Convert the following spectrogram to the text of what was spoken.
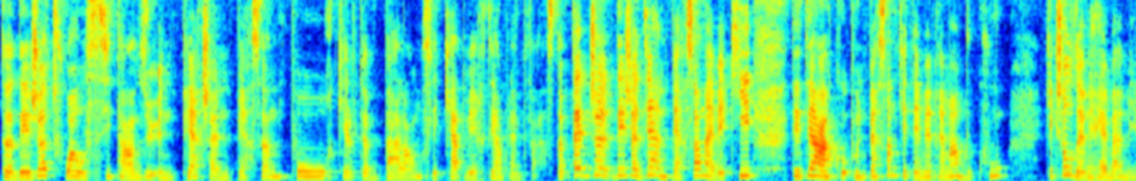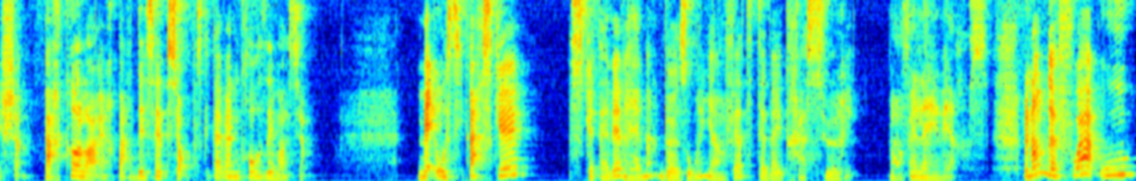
tu as déjà toi aussi tendu une perche à une personne pour qu'elle te balance les quatre vérités en pleine face. Tu as peut-être déjà dit à une personne avec qui tu étais en couple, une personne qui t'aimait vraiment beaucoup, quelque chose de vraiment méchant, par colère, par déception, parce que tu avais une grosse émotion. Mais aussi parce que ce que tu avais vraiment besoin, en fait, c'était d'être rassuré on fait l'inverse. Le nombre de fois où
